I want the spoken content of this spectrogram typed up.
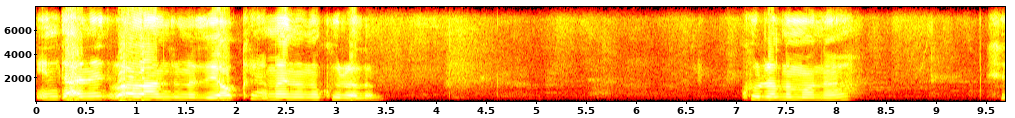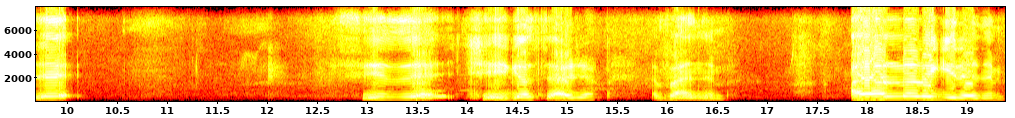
İnternet bağlantımız yok. Hemen onu kuralım. Kuralım onu. Size size şey göstereceğim. Efendim ayarlara girelim.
